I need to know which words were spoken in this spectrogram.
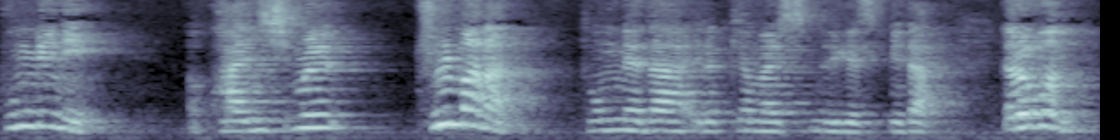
국민이 관심을 줄 만한 동네다 이렇게 말씀드리겠습니다. 여러분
